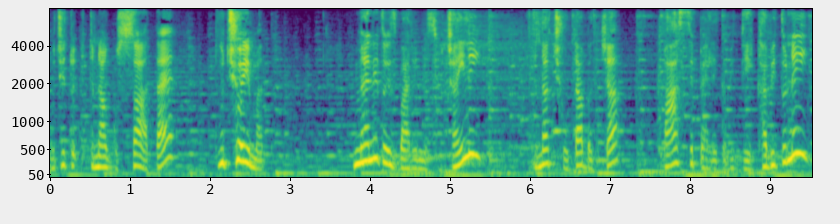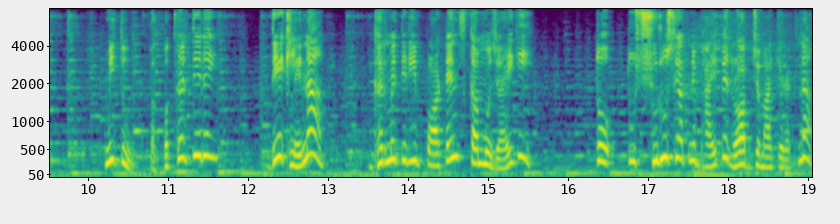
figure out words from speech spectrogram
मुझे तो इतना गुस्सा आता है, पूछो ही मत। मैंने तो इस बारे में सोचा ही नहीं। इतना छोटा बच्चा पास से पहले कभी देखा भी तो नहीं। मीतू बकबक करती रही, देख लेना, घर में तेरी इंपॉर्टेंस कम हो जाएगी। तो तू शुरू से अपने भाई पे रौब जमा के रखना।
